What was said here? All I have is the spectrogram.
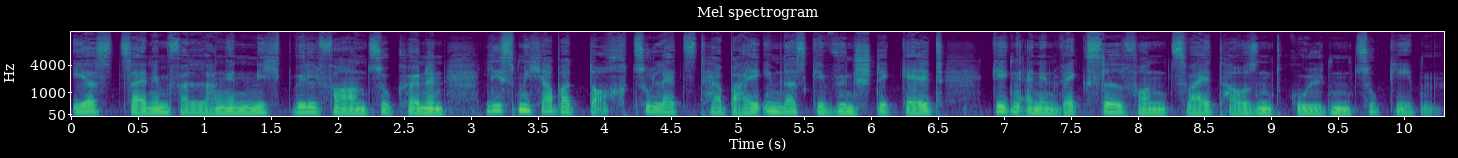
erst seinem Verlangen nicht willfahren zu können, ließ mich aber doch zuletzt herbei, ihm das gewünschte Geld gegen einen Wechsel von zweitausend Gulden zu geben.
